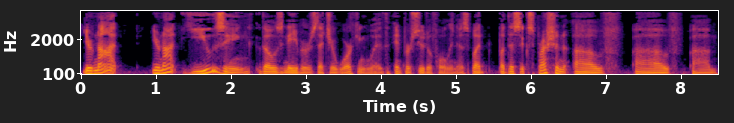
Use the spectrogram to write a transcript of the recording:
You're not you're not using those neighbors that you're working with in pursuit of holiness, but but this expression of of um,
